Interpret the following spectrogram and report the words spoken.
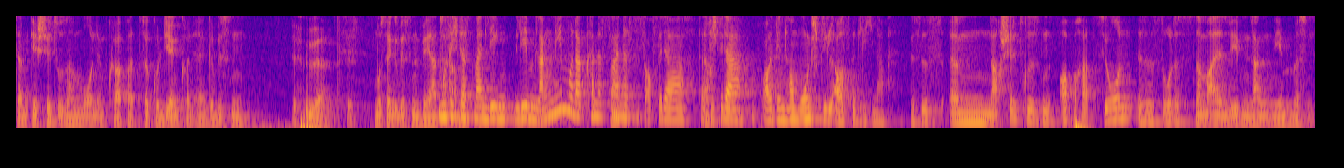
damit die Schilddrüsenhormone im Körper zirkulieren können in einer gewissen Höhe. Das muss einen gewissen Wert muss haben. Muss ich das mein Leben lang nehmen oder kann es sein, dass es auch wieder, dass Ach. ich wieder den Hormonspiegel ausgeglichen habe? Es ist ähm, nach Schilddrüsenoperation ist es so, dass sie es normal ein Leben lang nehmen müssen.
